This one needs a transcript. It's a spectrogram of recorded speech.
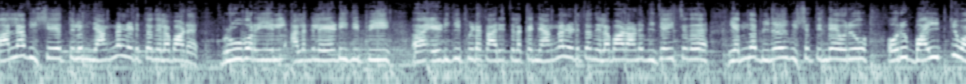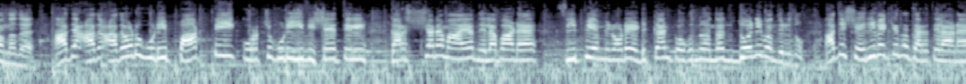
പല വിഷയത്തിലും ഞങ്ങൾ എടുത്ത നിലപാട് ബ്രൂവറിയിൽ അല്ലെങ്കിൽ A D G P A D G പിയുടെ കാര്യത്തിലൊക്കെ ഞങ്ങൾ എടുത്ത നിലപാടാണ് വിജയിച്ചത് എന്ന ബിനോയ് വിശ്വത്തിന്റെ ഒരു ഒരു ബൈറ്റ് വന്നത്. അത് അതോടുകൂടി പാർട്ടി കുറച്ചുകൂടി ഈ വിഷയത്തിൽ കർശനമായ നിലപാട് സി പി എമ്മിനോട് എടുക്കാൻ പോകുന്നു എന്ന ധ്വനി വന്നിരുന്നു. അത് ശരിവെക്കുന്ന തരത്തിലാണ്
